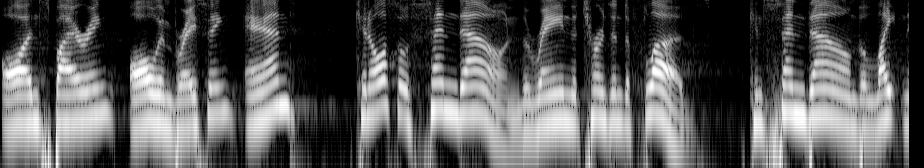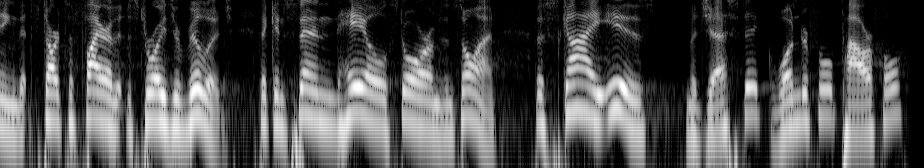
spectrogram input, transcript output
awe inspiring, all embracing, and can also send down the rain that turns into floods, can send down the lightning that starts a fire that destroys your village, that can send hail storms and so on. The sky is majestic, wonderful, powerful,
